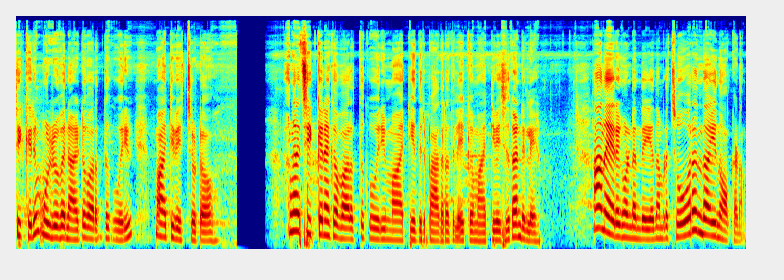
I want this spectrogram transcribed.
ചിക്കനും മുഴുവനായിട്ട് വറുത്ത് കോരി മാറ്റി വെച്ചു കേട്ടോ. അങ്ങനെ ചിക്കനൊക്കെ വറുത്ത് കോരി മാറ്റി ഇതൊരു പാത്രത്തിലേക്ക് മാറ്റി വെച്ചത് കണ്ടില്ലേ? ആ നേരം കൊണ്ട് എന്ത് ചെയ്യുക? നമ്മുടെ ചോറ് എന്തായി നോക്കണം.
